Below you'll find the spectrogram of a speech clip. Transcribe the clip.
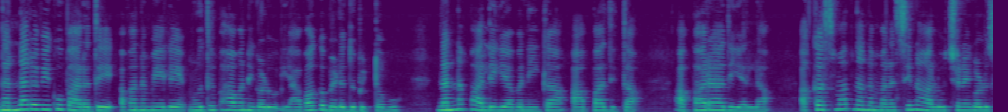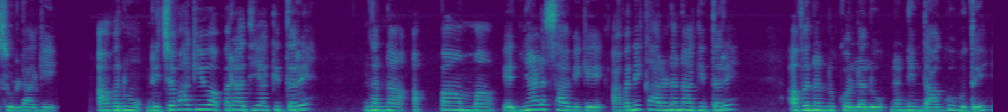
ನನ್ನ ರವಿಗೂ ಬಾರದೆ ಅವನ ಮೇಲೆ ಮೃದು ಭಾವನೆಗಳು ಯಾವಾಗ ಬೆಳೆದು ಬಿಟ್ಟವು? ನನ್ನ ಪಾಲಿಗೆ ಅವನೀಗ ಆಪಾದಿತ, ಅಪರಾಧಿಯಲ್ಲ. ಅಕಸ್ಮಾತ್ ನನ್ನ ಮನಸ್ಸಿನ ಆಲೋಚನೆಗಳು ಸುಳ್ಳಾಗಿ ಅವನು ನಿಜವಾಗಿಯೂ ಅಪರಾಧಿಯಾಗಿದ್ದರೆ? ನನ್ನ ಅಪ್ಪ, ಅಮ್ಮ ಯಜ್ಞಾಳ ಸಾವಿಗೆ ಅವನೇ ಕಾರಣನಾಗಿದ್ದರೆ? ಅವನನ್ನು ಕೊಲ್ಲಲು ನನ್ನಿಂದಾಗುವುದೇ?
